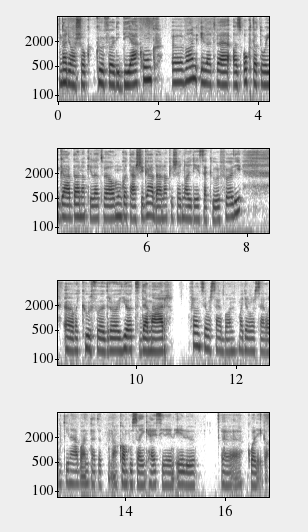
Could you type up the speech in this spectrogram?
nagyon sok külföldi diákunk van, illetve az oktatói gárdának, illetve a munkatársi gárdának is egy nagy része külföldi, vagy külföldről jött, de már Franciaországban, Magyarországon, Kínában, tehát a kampuszaink helyszínén élő kolléga.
